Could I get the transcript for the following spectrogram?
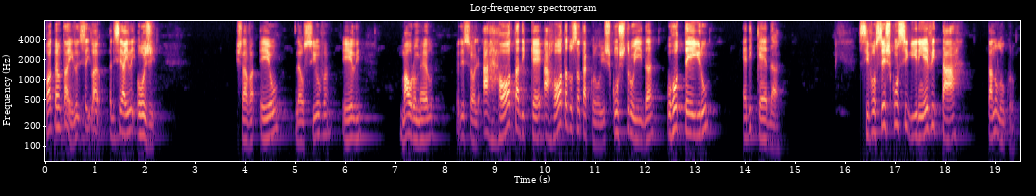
pode perguntar a ele. Eu disse, eu disse a ele hoje. Estava eu, Léo Silva, ele, Mauro Melo. Eu disse: olha, a rota, de que, a rota do Santa Cruz, construída, o roteiro é de queda. Se vocês conseguirem evitar, está no lucro.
